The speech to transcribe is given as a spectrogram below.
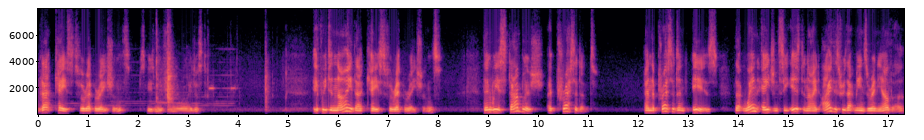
that case for reparations, excuse me for a minute while I just. If we deny that case for reparations, then we establish a precedent. And the precedent is that when agency is denied, either through that means or any other,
